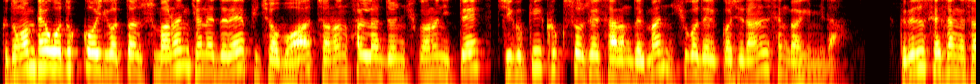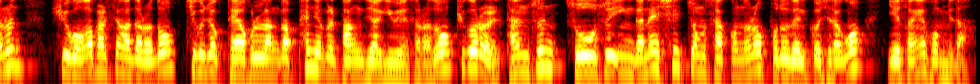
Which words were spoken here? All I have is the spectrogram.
그동안 배워 듣고 읽었던 수많은 견해들에 비춰보아 저는 환란 전 휴거는 이때 지극히 극소수의 사람들만 휴거될 것이라는 생각입니다. 그래서 세상에서는 휴거가 발생하더라도 지구적 대혼란과 패닉을 방지하기 위해서라도 휴거를 단순 소수 인간의 실종 사건으로 보도될 것이라고 예상해 봅니다.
